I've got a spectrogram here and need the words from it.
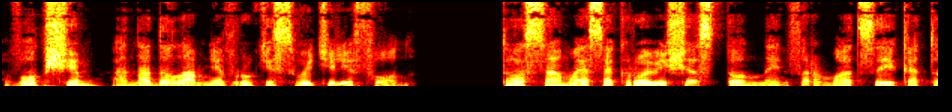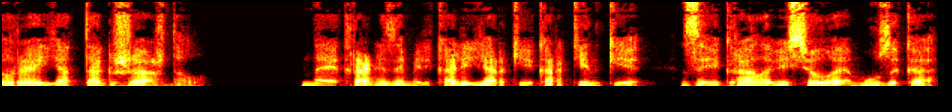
В общем, она дала мне в руки свой телефон. То самое сокровище с тонной информации, которое я так жаждал. На экране замелькали яркие картинки, заиграла веселая музыка.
